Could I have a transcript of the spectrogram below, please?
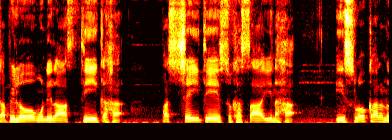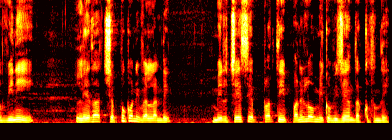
కపిలో మునిరాస్తీక పశ్చైతే సుఖసాయిన. ఈ శ్లోకాలను విని లేదా చెప్పుకొని వెళ్ళండి. మీరు చేసే ప్రతి పనిలో మీకు విజయం దక్కుతుంది.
